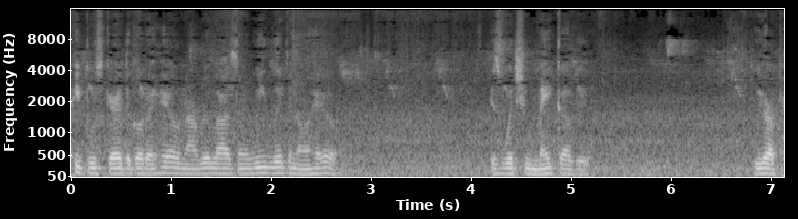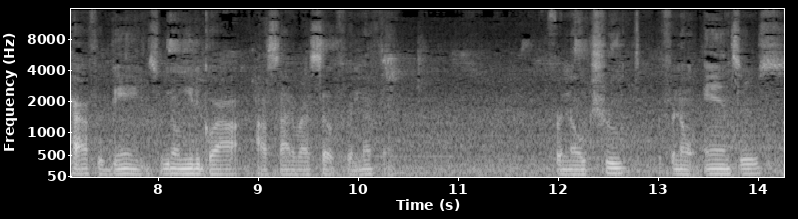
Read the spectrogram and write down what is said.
People scared to go to hell, not realizing we living on hell. Is what you make of it. We are powerful beings. We don't need to go out outside of ourselves for nothing. For no truth, for no answers.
